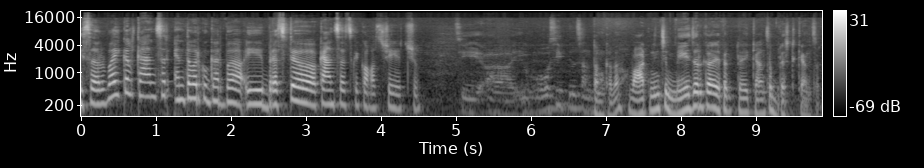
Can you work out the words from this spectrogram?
ఈ సర్వైకల్ క్యాన్సర్ ఎంతవరకు గర్భ ఈ బ్రెస్ట్ క్యాన్సర్స్కి కాజ్ చేయొచ్చు? ఓసీ పిల్స్ అంటాం కదా వాటి నుంచి మేజర్గా ఎఫెక్ట్ అయ్యే క్యాన్సర్ బ్రెస్ట్ క్యాన్సర్.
